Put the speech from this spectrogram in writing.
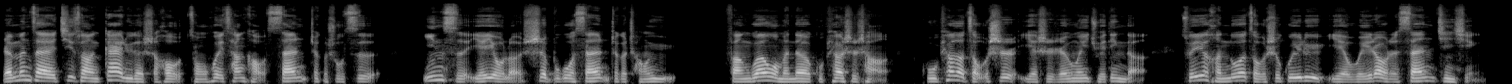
人们在计算概率的时候总会参考三这个数字，因此也有了“事不过三”这个成语。反观我们的股票市场，股票的走势也是人为决定的，所以很多走势规律也围绕着三进行。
